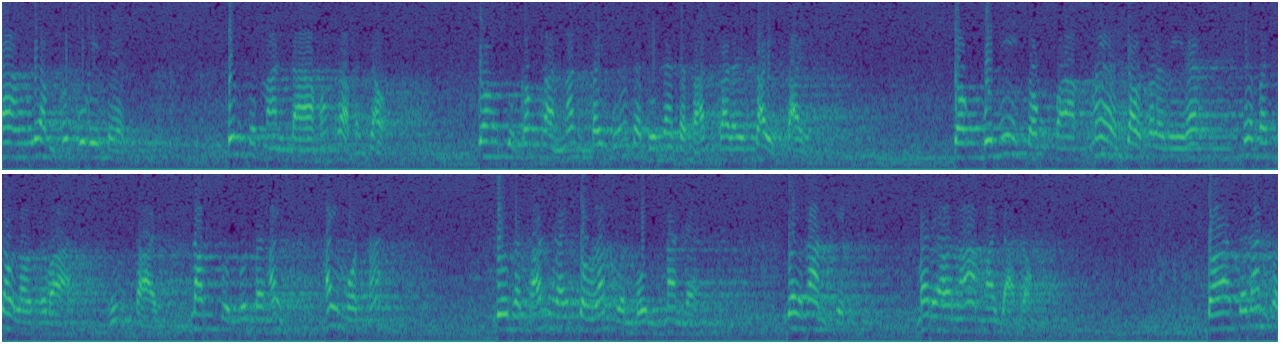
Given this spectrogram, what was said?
นางเรื่องทุกขุวิเศษซึ่งเป็นมารดาของข้าพเจ้าจงจิตของท่านนั้นไปถึงสถิตในสถานกายใกล้ใจจงบุญนี้จงฝากแม่เจ้าธรณีนะเพื่อพระเจ้าเราสว่างยิ่งใจนำส่วนบุญไปให้ให้หมดนะโดูสถานไหนจงรับส่วนบุญนั่นแหละ ด้วยน้ำจิตไม่ได้เอาน้ำมาหยาดหรอกตอนนั้นก็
